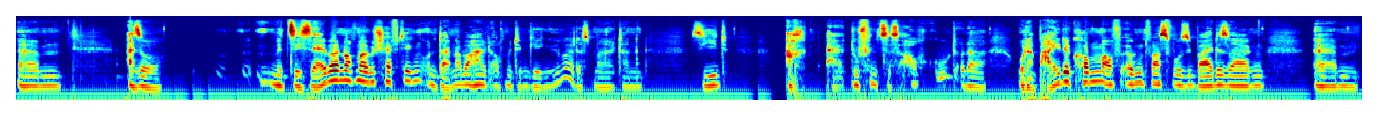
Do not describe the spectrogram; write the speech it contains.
Ähm, also mit sich selber nochmal beschäftigen und dann aber halt auch mit dem Gegenüber, dass man halt dann sieht, ach, äh, du findest das auch gut? Oder, oder beide kommen auf irgendwas, wo sie beide sagen, ähm,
